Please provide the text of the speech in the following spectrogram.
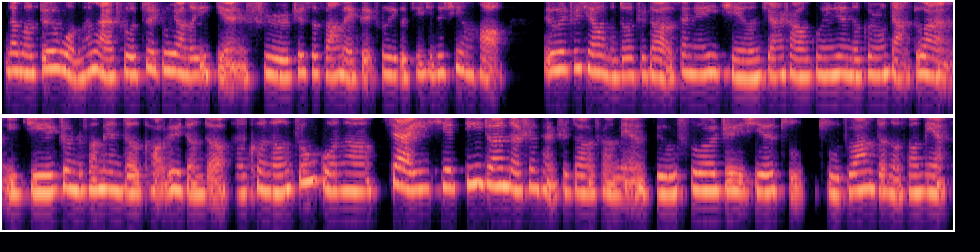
那么对于我们来说，最重要的一点是这次访美给出了一个积极的信号。因为之前我们都知道，三年疫情加上供应链的各种打断，以及政治方面的考虑等等，可能中国呢在一些低端的生产制造上面，比如说这些组组装等等方面，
